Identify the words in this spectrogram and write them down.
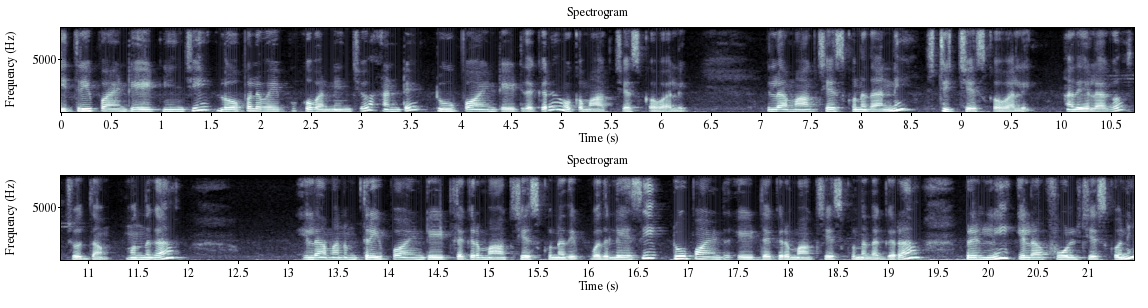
ఈ త్రీ పాయింట్ ఎయిట్ నుంచి లోపల వైపుకు వన్ ఇంచు అంటే టూ పాయింట్ ఎయిట్ దగ్గర ఒక మార్క్ చేసుకోవాలి. ఇలా మార్క్ చేసుకున్న దాన్ని స్టిచ్ చేసుకోవాలి. అది ఎలాగో చూద్దాం. ముందుగా ఇలా మనం త్రీ పాయింట్ ఎయిట్ దగ్గర మార్క్ చేసుకున్నది వదిలేసి టూ పాయింట్ ఎయిట్ దగ్గర మార్క్ చేసుకున్న దగ్గర ప్రిల్ని ఇలా ఫోల్డ్ చేసుకొని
